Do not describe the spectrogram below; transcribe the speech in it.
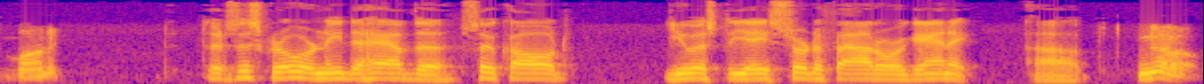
some money. Does this grower need to have the so-called USDA certified organic? Uh, No,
